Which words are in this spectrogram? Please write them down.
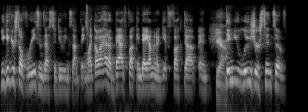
you give yourself reasons as to doing something. Like, oh, I had a bad fucking day, I'm gonna get fucked up, and Yeah, then you lose your sense of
